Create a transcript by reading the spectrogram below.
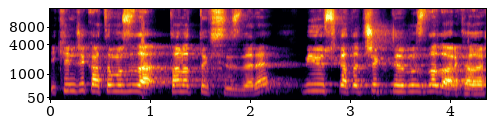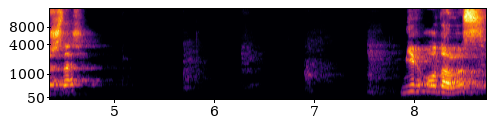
İkinci katımızı da tanıttık sizlere. Bir üst kata çıktığımızda da arkadaşlar bir odamız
